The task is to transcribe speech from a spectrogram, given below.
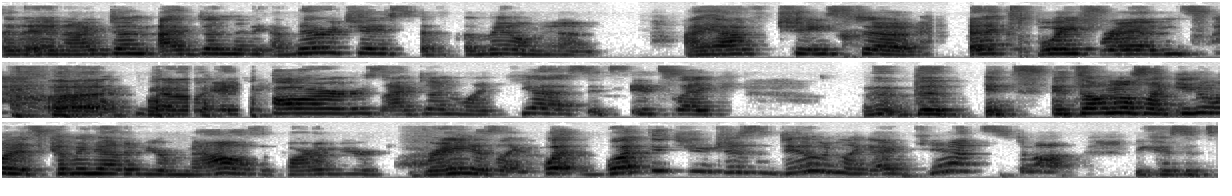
and, and I've done, I've done many, I've never chased a, a mailman. I have chased uh, ex-boyfriends, uh, you know, in cars. I've done like, yes, it's, it's like, the, the it's it's almost like even when it's coming out of your mouth, a part of your brain is like, what what did you just do? And like I can't stop because it's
